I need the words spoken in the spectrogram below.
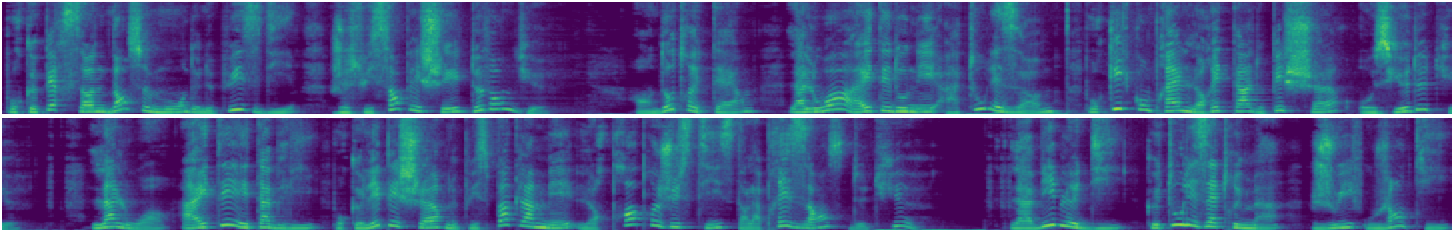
pour que personne dans ce monde ne puisse dire Je suis sans péché devant Dieu. En d'autres termes, la loi a été donnée à tous les hommes pour qu'ils comprennent leur état de pécheur aux yeux de Dieu. La loi a été établie pour que les pécheurs ne puissent pas clamer leur propre justice dans la présence de Dieu. La Bible dit que tous les êtres humains, juifs ou gentils,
